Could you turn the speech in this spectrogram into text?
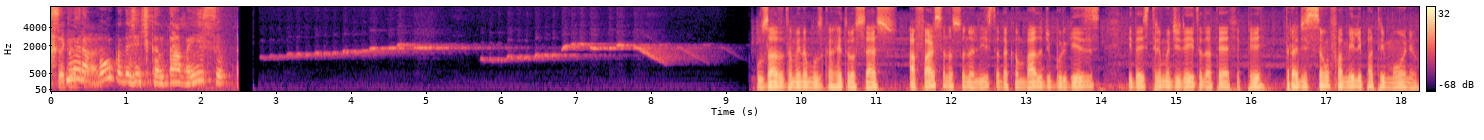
Secretária. Não era bom quando a gente cantava isso? usada também na música Retrocesso, a farsa nacionalista da cambada de burgueses e da extrema-direita da TFP, tradição, família e patrimônio,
